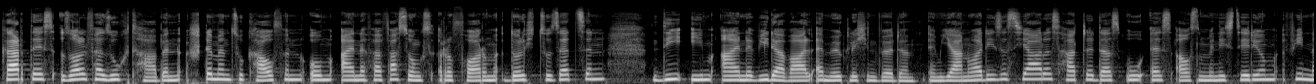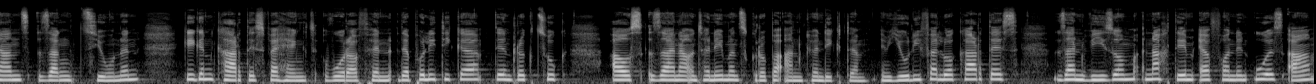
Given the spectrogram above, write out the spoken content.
Cartes soll versucht haben, Stimmen zu kaufen, um eine Verfassungsreform durchzusetzen, die ihm eine Wiederwahl ermöglichen würde. Im Januar dieses Jahres hatte das US-Außenministerium Finanzsanktionen gegen Cartes verhängt, woraufhin der Politiker den Rückzug aus seiner Unternehmensgruppe ankündigte. Im Juli verlor Cartes sein Visum, nachdem er von den USA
